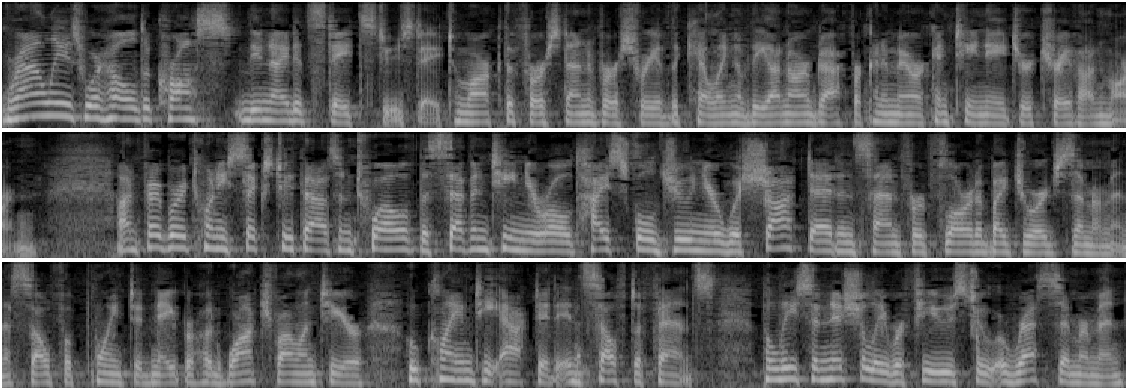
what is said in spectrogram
Rallies were held across the United States Tuesday to mark the first anniversary of the killing of the unarmed African-American teenager Trayvon Martin. On February 26, 2012, the 17-year-old high school junior was shot dead in Sanford, Florida by George Zimmerman, a self-appointed neighborhood watch volunteer who claimed he acted in self-defense. Police initially refused to arrest Zimmerman,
